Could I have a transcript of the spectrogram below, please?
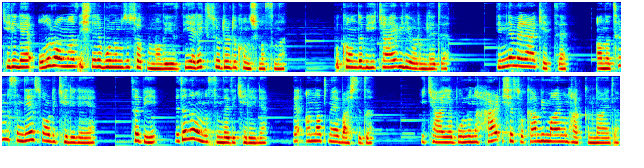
Kelile olur olmaz işlere burnumuzu sokmamalıyız diyerek sürdürdü konuşmasını. Bu konuda bir hikaye biliyorum dedi. Dimne merak etti. Anlatır mısın diye sordu Kelile'ye. Tabii neden olmasın dedi Kelile ve anlatmaya başladı. Hikaye burnunu her işe sokan bir maymun hakkındaydı.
